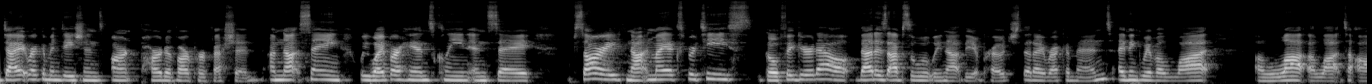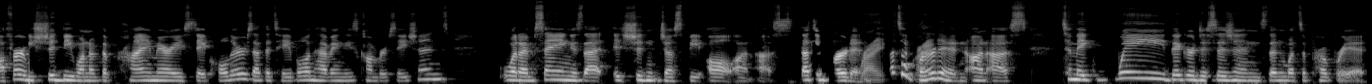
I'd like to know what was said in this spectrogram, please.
diet recommendations aren't part of our profession. I'm not saying we wipe our hands clean and say, sorry, not in my expertise, go figure it out. That is absolutely not the approach that I recommend. I think we have a lot a lot, a lot to offer. We should be one of the primary stakeholders at the table and having these conversations. What I'm saying is that it shouldn't just be all on us. That's a burden. Right. That's a burden right. on us to make way bigger decisions than what's appropriate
